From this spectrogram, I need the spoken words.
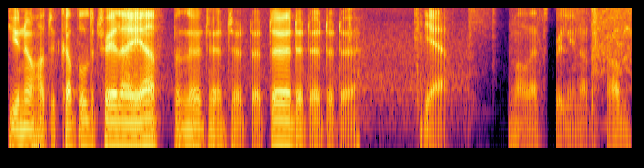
Do you know how to couple the trailer up? Yeah. Well, that's really not a problem.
